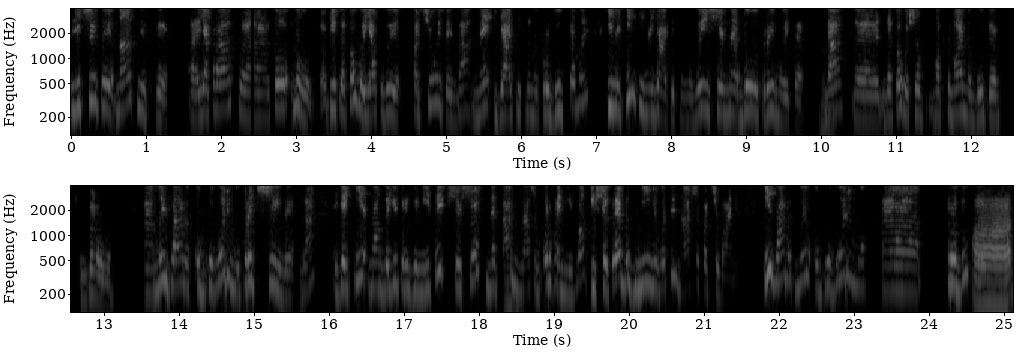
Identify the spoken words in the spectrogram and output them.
лічити наслідки. Якраз то ну після того як ви харчуєтесь да неякісними продуктами і не тільки неякісними, ви ще не доотримуєте да, е, для того, щоб максимально бути здоровим. Ми зараз обговорюємо причини, да, які нам дають розуміти, що щось не так з нашим організмом і що треба змінювати наше харчування. І зараз ми обговорюємо е, продукти. А,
